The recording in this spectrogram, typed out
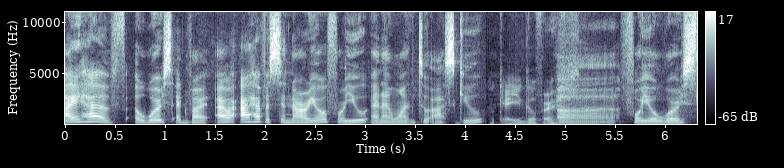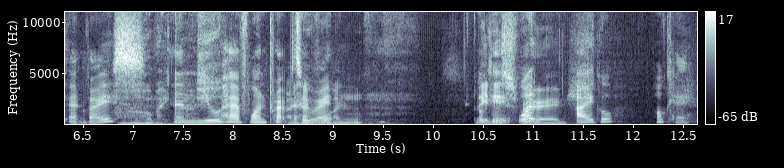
I have a worst advice. I, I have a scenario for you, and I want to ask you okay, you go first. uh, for your worst advice. oh my and you have one prep I too, have right? one. Okay, Ladies what- I go. Okay.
